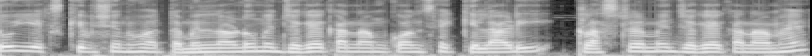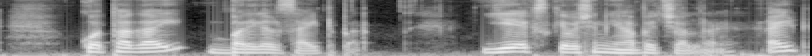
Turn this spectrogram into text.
तो ये एक्सकेवेशन हुआ तमिलनाडु में। जगह का नाम कौन से किलाड़ी क्लस्टर में। जगह का नाम है कोथागाई बरियल साइट पर। ये एक्सकेवेशन यहाँ पर चल रहे हैं राइट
